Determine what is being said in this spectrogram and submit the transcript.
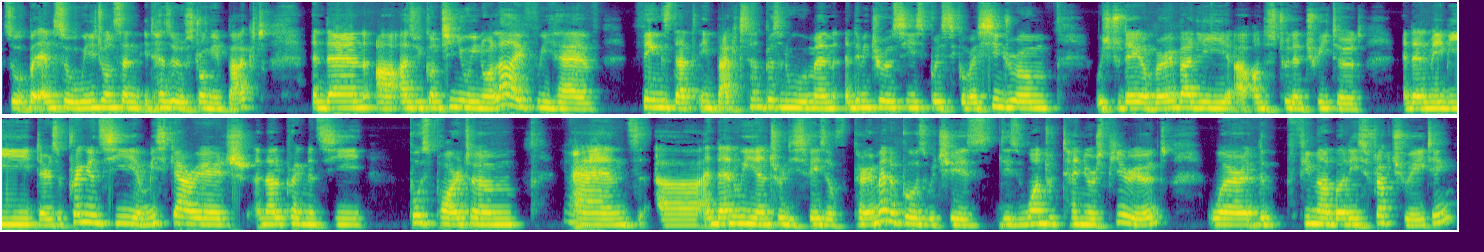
so, but and so we need to understand it has a strong impact. And then uh, as we continue in our life, we have things that impact 10% of women, endometriosis, polycystic ovary syndrome, which today are very badly uh, understood and treated. And then maybe there's a pregnancy, a miscarriage, another pregnancy, postpartum, yeah. and uh, and then we enter this phase of perimenopause, which is this one to ten years period where the female body is fluctuating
